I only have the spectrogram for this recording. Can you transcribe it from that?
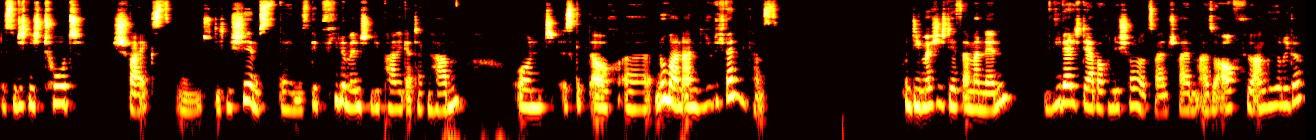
Dass du dich nicht tot schweigst und dich nicht schämst. Denn es gibt viele Menschen, die Panikattacken haben. Und es gibt auch äh, Nummern, an die du dich wenden kannst. Und die möchte ich dir jetzt einmal nennen. Die werde ich dir aber auch in die Shownotes reinschreiben, also auch für Angehörige.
